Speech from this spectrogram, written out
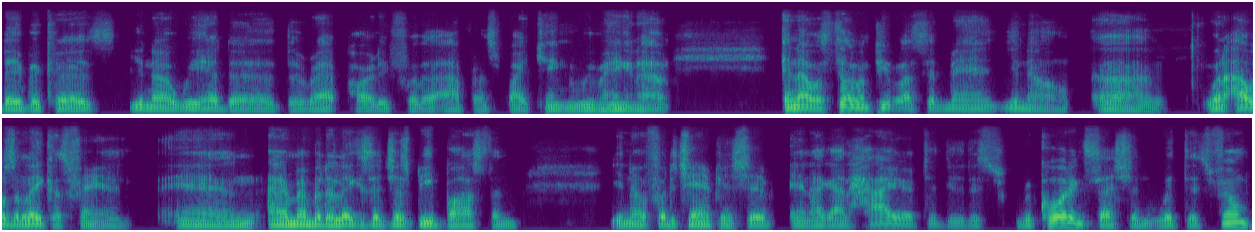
day because you know we had the the wrap party for the opera, and Spike came, and we were hanging out, and I was telling people, I said, man, you know. Uh, when I was a Lakers fan, and I remember the Lakers had just beat Boston, you know, for the championship, and I got hired to do this recording session with this film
